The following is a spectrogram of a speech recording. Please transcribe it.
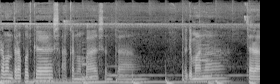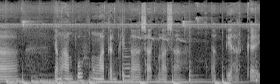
Ramontara Podcast akan membahas tentang Bagaimana cara yang ampuh menguatkan kita saat merasa tak dihargai.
